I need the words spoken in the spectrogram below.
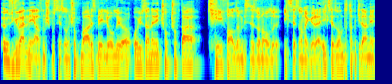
özgüvenle yazmış bu sezonu. Çok bariz belli oluyor. O yüzden hani çok çok daha keyif aldığım bir sezon oldu ilk sezona göre. İlk sezonda tabii ki de hani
